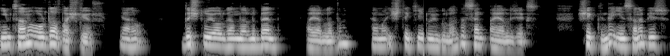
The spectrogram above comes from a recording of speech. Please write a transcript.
imtihanı orada başlıyor. Yani dış duyu organlarını ben ayarladım ama içteki duyguları da sen ayarlayacaksın. Şeklinde insana bir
